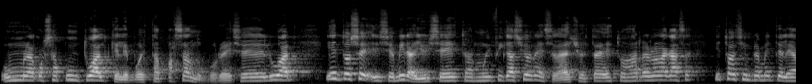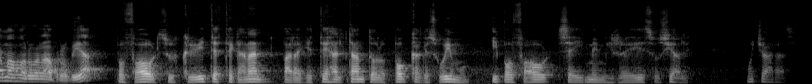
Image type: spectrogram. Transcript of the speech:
una cosa puntual que le puede estar pasando por ese lugar. Y entonces dice, mira, yo hice estas modificaciones, se le ha hecho estos arreglos a la casa y esto simplemente le da más valor a la propiedad. Por favor, suscríbete a este canal para que estés al tanto de los podcasts que subimos y por favor, seguidme en mis redes sociales. Muchas gracias.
